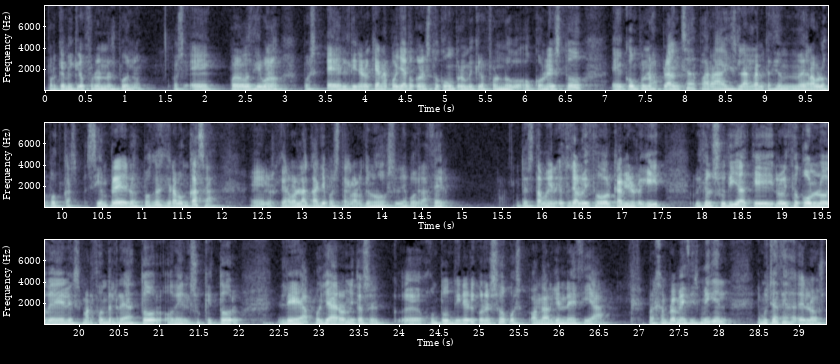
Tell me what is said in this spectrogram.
porque el micrófono no es bueno pues eh, puedo decir, bueno, pues el dinero que han apoyado, con esto compro un micrófono nuevo, o con esto eh, compro unas planchas para aislar la habitación donde grabo los podcasts. Siempre los podcasts que grabo en casa, eh, los que grabo en la calle, pues está claro que no se podrá hacer. Entonces está muy bien. Esto ya lo hizo el Camino Git, lo hizo en su día, que lo hizo con lo del smartphone del redactor o del suscriptor, le apoyaron, y entonces él juntó un dinero y con eso, pues cuando alguien le decía, por ejemplo, me decís, Miguel, muchas veces en los,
